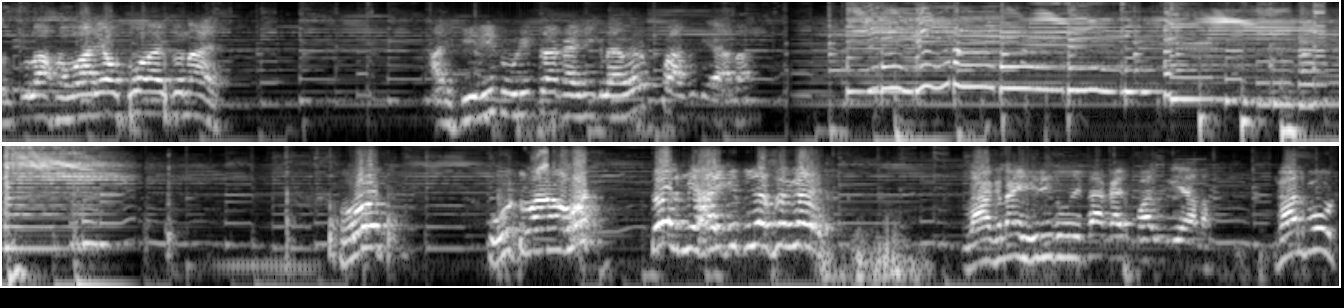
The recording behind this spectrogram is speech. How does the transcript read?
पण तुला हमाऱ्यावर सोडायचं नाही. आणि हिरीत उडी टाकाय निघल्यावर पाच घ्यायला. उठ. उठ वागा उठ. चल मी हाय की तुझ्या संग. लागला हिरीत उडी टाकाय पाच घ्यायला. घाल बूट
